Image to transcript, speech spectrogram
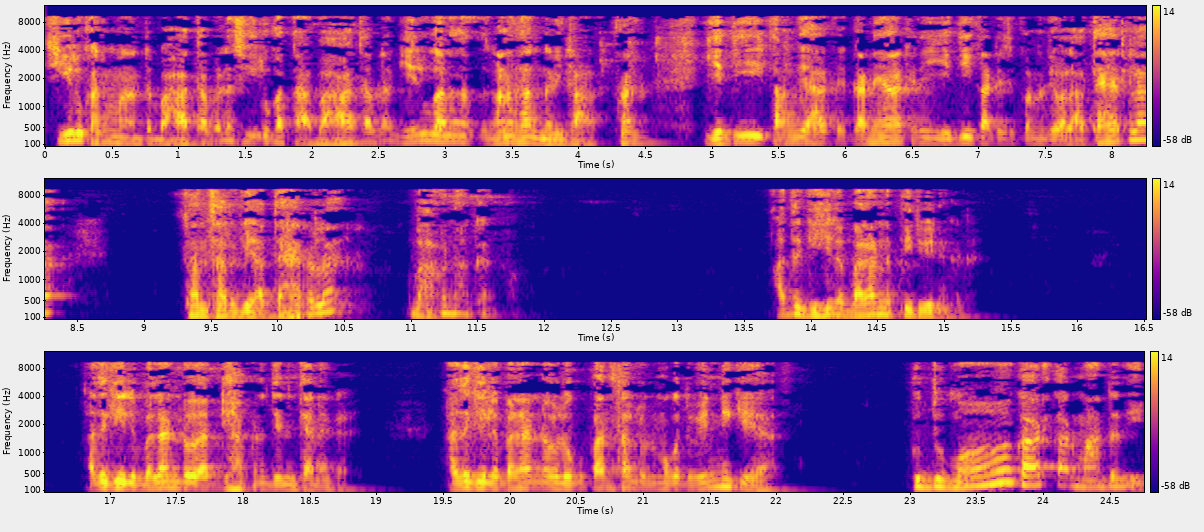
සීළු කර්මාන්ත බහතබල සීළු කතා බහතබල ගිරු ගණ ගණ සංගණිකා යෙදී සංඝයා ගණයා කරේ යෙදී කටයුතු කරන දේවල් අතහැරලා සංසර්ගය අතහැරලා භාවනා කරනවා. අද ගිහිලා බලන්න පිරිවෙනකට අද ගිහිලා බලන්න ඔය අධ්‍යාපන දෙන තැනක. අද ගිහිලා බලන්න ඔය ලොකු පන්සල් වල මොකද වෙන්නේ කියලා. බුදුමාකාර කර්මාන්තදී.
